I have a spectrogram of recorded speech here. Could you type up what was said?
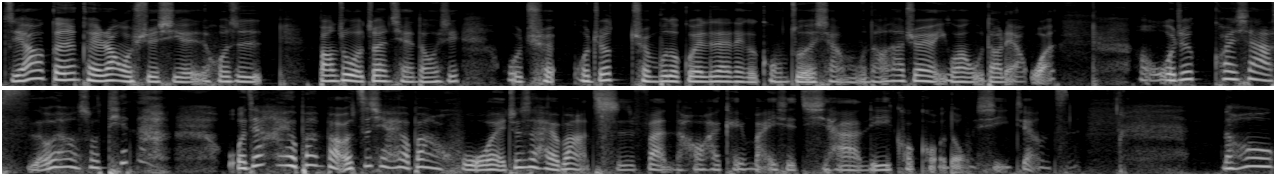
只要跟可以让我学习，或是帮助我赚钱的东西，我全我就全部都归类在那个工作的项目。然后他居然有一万五到两万，我就快吓死了。我想说，天哪，我这样还有办法？我之前还有办法活诶，就是还有办法吃饭，然后还可以买一些其他的 l coco 的东西这样子。然后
